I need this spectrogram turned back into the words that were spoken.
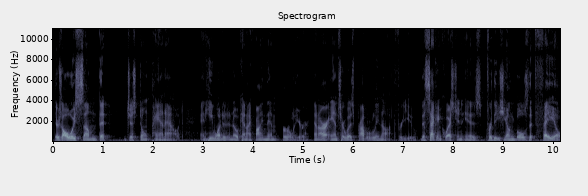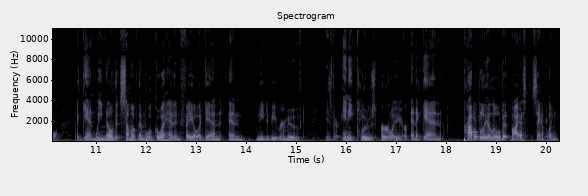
There's always some that just don't pan out. And he wanted to know, can I find them earlier? And our answer was probably not for you. The second question is for these young bulls that fail, again, we know that some of them will go ahead and fail again and need to be removed. Is there any clues earlier? And again, probably a little bit biased sampling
